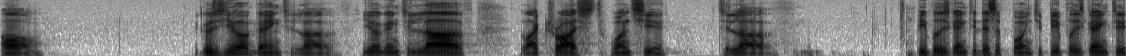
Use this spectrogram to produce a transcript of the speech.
are. Because you are going to love. You are going to love like Christ wants you to love. People is going to disappoint you. People is going to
